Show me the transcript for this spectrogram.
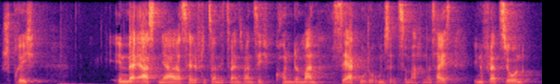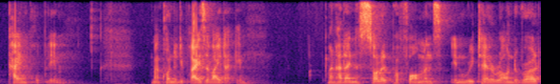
Sprich, in der ersten Jahreshälfte 2022 konnte man sehr gute Umsätze machen. Das heißt, Inflation kein Problem. Man konnte die Preise weitergeben. Man hat eine solid performance in retail around the world,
